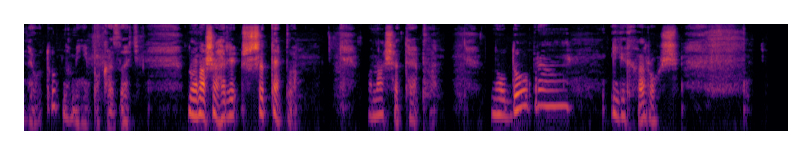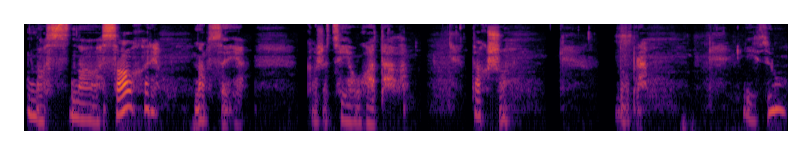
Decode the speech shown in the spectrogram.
неудобно мені показати. Ну, вона ще, ще тепла. Вона ще тепла. Ну, добре і хороше. На, с- на сахарі, на все я, кажеться, я угадала. Так що, добре. Ізюм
